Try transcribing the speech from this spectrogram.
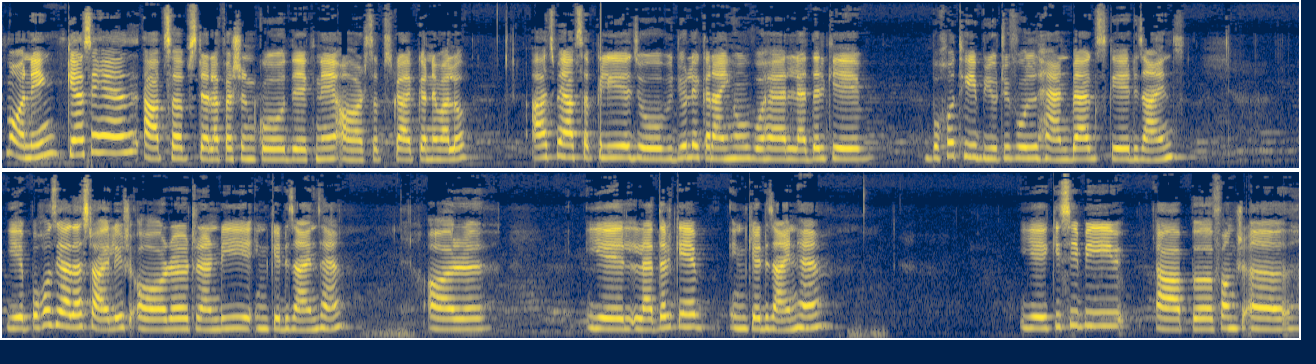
गुड मॉर्निंग। कैसे हैं आप सब स्टेला फ़ैशन को देखने और सब्सक्राइब करने वालों? आज मैं आप सबके लिए जो वीडियो लेकर आई हूँ, वो है लेदर के बहुत ही ब्यूटीफुल हैंड बैग्स के डिज़ाइंस ये बहुत ज़्यादा स्टाइलिश और ट्रेंडी इनके डिज़ाइंस हैं और ये लेदर के इनके डिज़ाइन हैं। ये किसी भी आप फ़ंक्शन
